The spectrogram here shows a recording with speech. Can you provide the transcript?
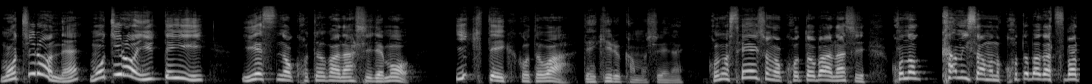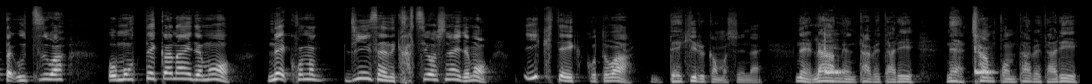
もちろんね、もちろん言っていいイエスの言葉なしでも生きていくことはできるかもしれない。この聖書の言葉なし、この神様の言葉が詰まった器を持っていかないでも、ね、この人生で活用しないでも、生きていくことはできるかもしれない。ね、ラーメン食べたり、ね、ちゃんぽん食べたり、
